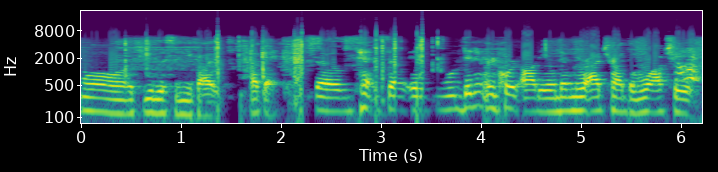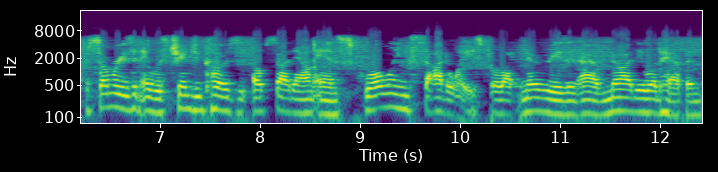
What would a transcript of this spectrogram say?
Well, if you listen, you probably, okay, so, so it didn't record audio, and then I tried to watch it, for some reason it was changing colors upside down and scrolling sideways for like no reason. I have no idea what happened.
